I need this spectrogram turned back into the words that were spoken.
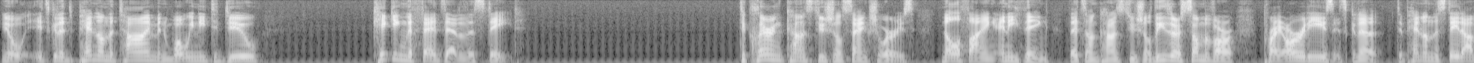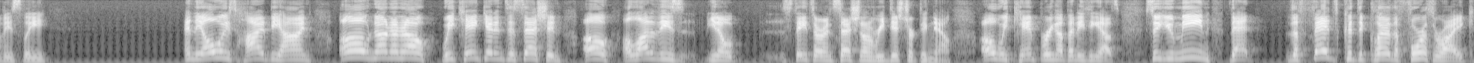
You know, it's going to depend on the time and what we need to do. Kicking the feds out of the state declaring constitutional sanctuaries, nullifying anything that's unconstitutional. These are some of our priorities. It's going to depend on the state, obviously. And they always hide behind, oh, no, no, no, we can't get into session. Oh, a lot of these, you know, states are in session on redistricting now. Oh, we can't bring up anything else. So you mean that the feds could declare the Fourth Reich,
